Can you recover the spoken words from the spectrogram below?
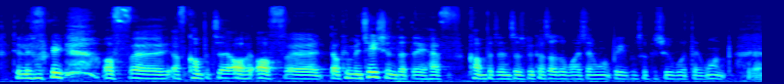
delivery of uh, of compet- of, of uh, documentation that they have competences because otherwise they won't be able to pursue what they want. Yeah.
